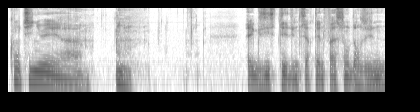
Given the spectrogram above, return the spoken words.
continuer à exister d'une certaine façon dans une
